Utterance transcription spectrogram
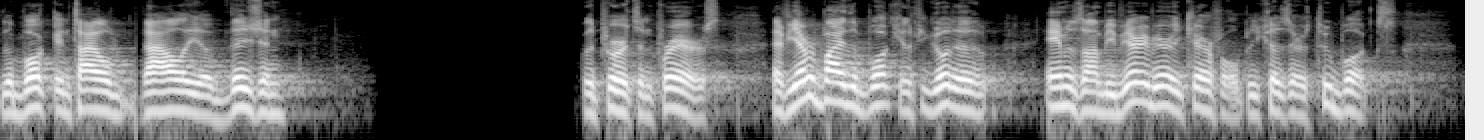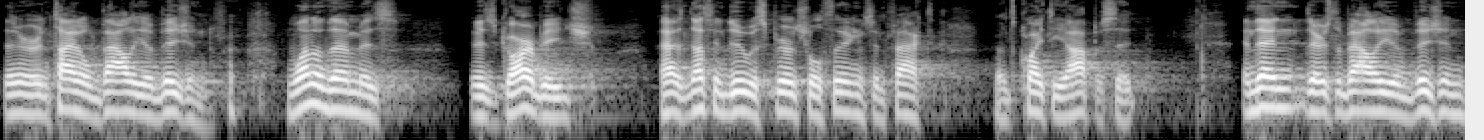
the book entitled Valley of Vision the Puritan prayers. if you ever buy the book, and if you go to Amazon, be very, very careful because there's two books that are entitled Valley of Vision. One of them is, is garbage, it has nothing to do with spiritual things. In fact, it's quite the opposite. And then there's the Valley of Vision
